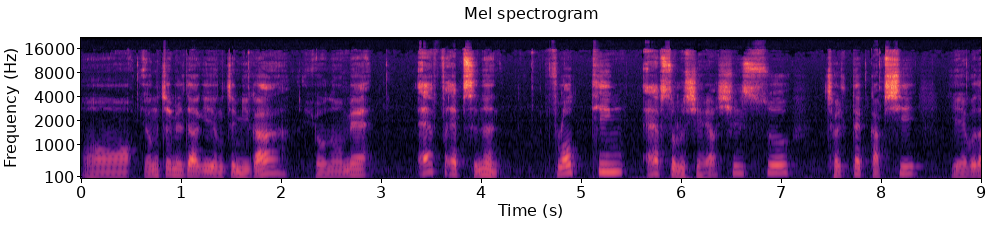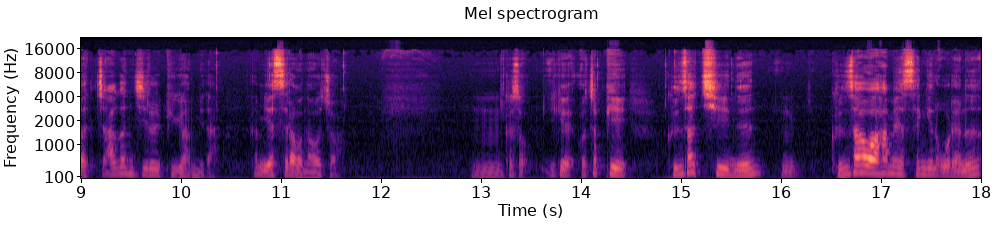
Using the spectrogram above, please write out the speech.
어, 0.1 더하기 0.2가 요놈의 fx는 floating absolute이에요. 실수 절대값이 얘보다 작은지를 비교합니다. 그럼 yes라고 나오죠. 음, 그래서 이게 어차피 근사치는 음, 근사화하면서 생긴 오래는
